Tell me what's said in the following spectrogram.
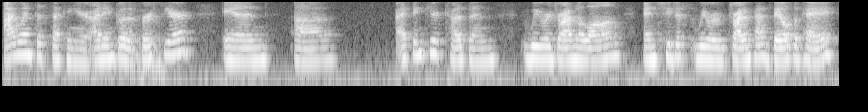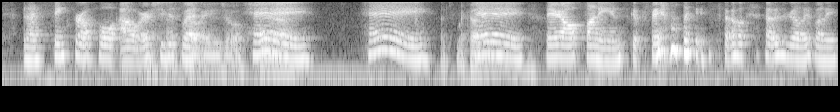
I went the second year. I didn't go the first year, and uh, I think your cousin. We were driving along, and she just we were driving past bales of hay, and I think for a whole hour she just went, Oh, Angel. Yeah, "Hey, hey, that's my cousin. hey." They're all funny in Skip's family, so that was really funny.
